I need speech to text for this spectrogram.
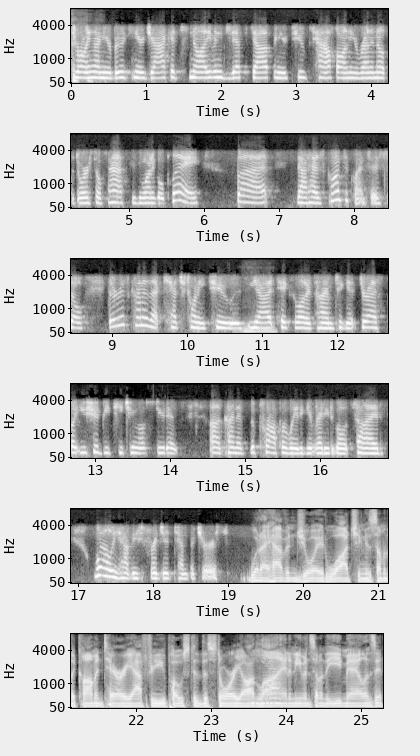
throwing on your boots and your jackets not even zipped up and your tubes half on, you're running out the door so fast because you want to go play. But that has consequences. So there is kind of that catch 22 is, yeah, it takes a lot of time to get dressed, but you should be teaching those students uh, kind of the proper way to get ready to go outside while we have these frigid temperatures. What I have enjoyed watching is some of the commentary after you posted the story online yeah. and even some of the email and saying,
